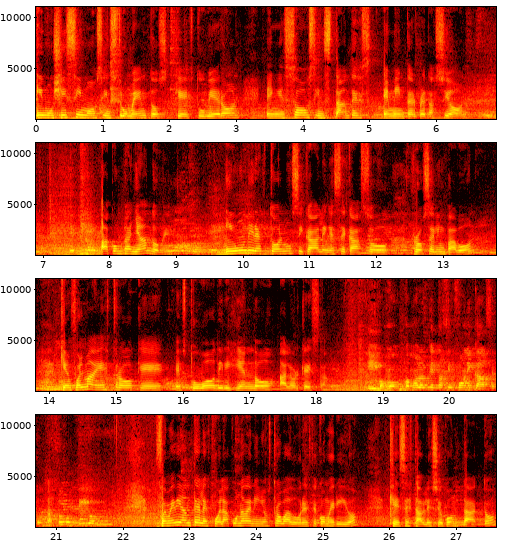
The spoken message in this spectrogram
y muchísimos instrumentos que estuvieron en esos instantes en mi interpretación acompañándome y un director musical, en ese caso Rosalind Pavón, quien fue el maestro que estuvo dirigiendo a la orquesta. ¿Y cómo, cómo la Orquesta Sinfónica se contactó contigo? Fue mediante la Escuela Cuna de Niños Trovadores de Comerío que se estableció contacto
